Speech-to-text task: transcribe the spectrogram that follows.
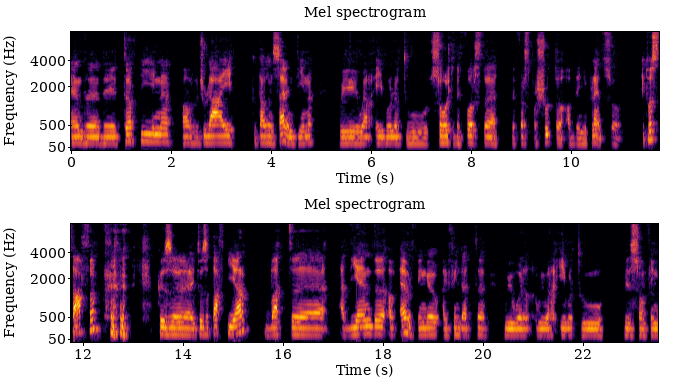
and uh, the 13th of July 2017 we were able to salt the first uh, the first prosciutto of the new plant. So it was tough because uh, it was a tough year but uh, at the end of everything uh, i think that uh, we were we were able to build something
